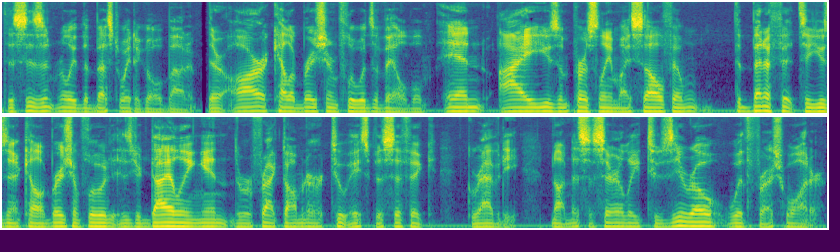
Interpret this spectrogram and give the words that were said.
This isn't really the best way to go about it. There are calibration fluids available and I use them personally myself and the benefit to using a calibration fluid is you're dialing in the refractometer to a specific gravity, not necessarily to zero with fresh water.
